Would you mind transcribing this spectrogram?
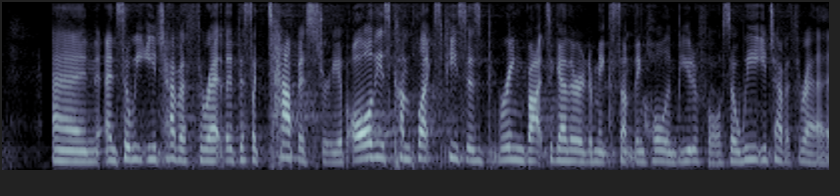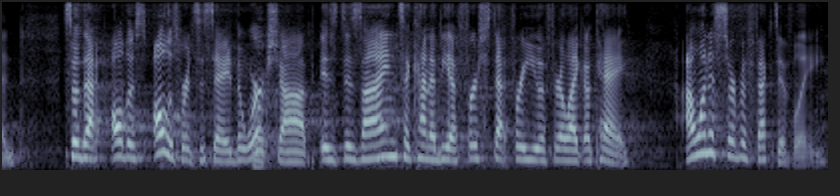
And, and so we each have a thread, like this like tapestry of all these complex pieces bring brought together to make something whole and beautiful. So we each have a thread. So that all those all those words to say, the workshop is designed to kind of be a first step for you if you're like, okay, I want to serve effectively.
